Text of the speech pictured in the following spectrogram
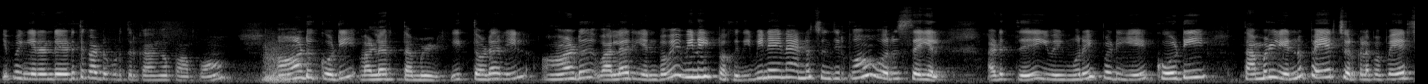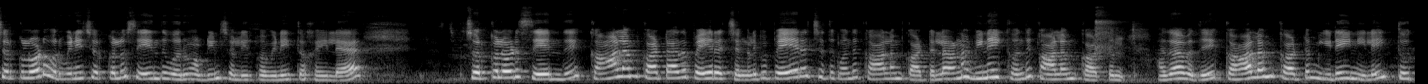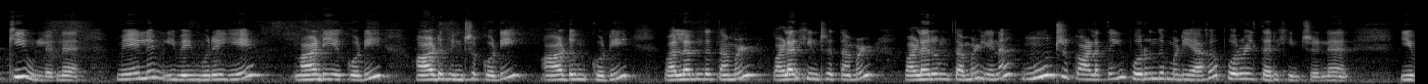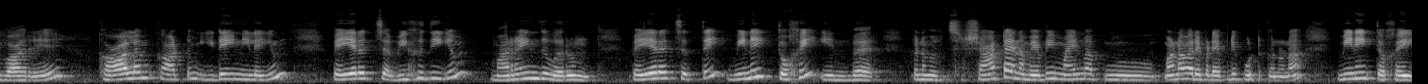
இப்போ இங்கே ரெண்டு எடுத்துக்காட்டு கொடுத்துருக்காங்க பார்ப்போம். ஆடு கொடி வளர் தமிழ். இத்தொடரில் ஆடு வளர் என்பவை வினைப்பகுதி. வினைனா என்ன செஞ்சுருக்கோம்? ஒரு செயல். அடுத்து இவை முறைப்படியே கொடி தமிழ் என்னும் பெயர் சொற்கள். அப்போ பெயர் சொற்களோடு ஒரு வினை சொற்களும் சேர்ந்து வரும் அப்படின்னு சொல்லியிருக்கோம் வினைத்தொகையில் சொற்களோடு சேர்ந்து காலம் காட்டாத பெயரச்சங்கள். இப்போ பெயரச்சத்துக்கு வந்து காலம் காட்டலை. ஆனால் வினைக்கு வந்து காலம் காட்டும். அதாவது காலம் காட்டும் இடைநிலை தொக்கி உள்ளன. மேலும் இவை முறையே ஆடிய கொடி ஆடுகின்ற கொடி ஆடும் கொடி வளர்ந்த தமிழ் வளர்கின்ற தமிழ் வளரும் தமிழ் என மூன்று காலத்தையும் பொருந்தும்படியாக பொருள் தருகின்றனர். இவ்வாறு காலம் காட்டும் இடைநிலையும் பெயரச்ச விகுதியும் மறைந்து வரும். பெயரச்சத்தை வினைத்தொகை என்பர். இப்போ நம்ம ஷார்ட்டாக நம்ம எப்படி மைண்ட் மேப் மனவரைபடம் எப்படி போட்டுக்கணும்னா வினைத்தொகை.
